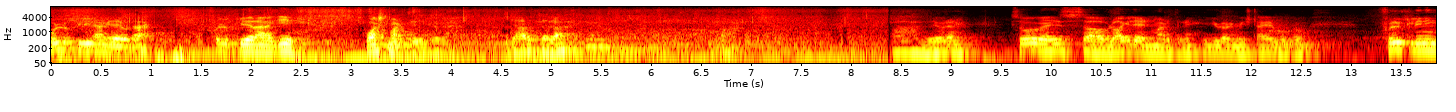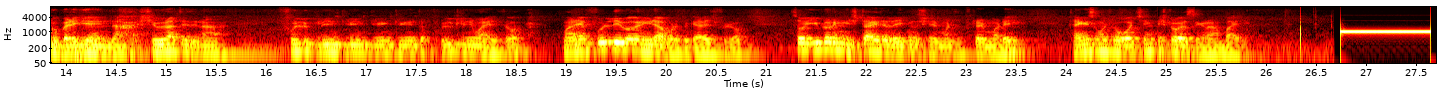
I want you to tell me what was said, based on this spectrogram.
ಫುಲ್ ಕ್ಲೀನ್ ಆಗಿದೆ ಇವಾಗ. ಫುಲ್ ಕ್ಲಿಯರಾಗಿ ವಾಶ್ ಮಾಡ್ತೀವಿ ಇವಾಗ. ಜಾರುತ್ತಲ್ಲ ದೇವ್ರೆ. ಸೊ ಗೈಸ್ ವ್ಲಾಗಲ್ಲಿ ಎಂಡ್ ಮಾಡ್ತೀನಿ. ಈ ವ್ಲಾಗ್ ನಿಮ್ಗೆ ಇಷ್ಟ ಆಗಿರ್ಬೋದು. ಫುಲ್ ಕ್ಲೀನಿಂಗು ಬೆಳಗ್ಗೆಯಿಂದ ಶಿವರಾತ್ರಿ ದಿನ full clean clean clean clean ಅಂತ ಫುಲ್ ಕ್ಲೀನ್ ಮಾಡಿತ್ತು. ಮನೆ ಫುಲ್ ಇವಾಗ ನೀಟ್ ಆಗ್ಬಿಡ್ತು ಗ್ಯಾರೇಜ್ ಫುಲ್ಲು ಸೊ ಈ ವ್ಲಾಗ್ ನಿಮ್ಗೆ ಇಷ್ಟ ಆಗಿದೆ ಲೈಕ್ ಮತ್ತು ಶೇರ್ ಮಾಡಿ ಸಬ್ಸ್ಕ್ರೈಬ್ ಮಾಡಿ. Thank you so much for watching next ಸಿಗೋಣ. ಬಾಯ್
